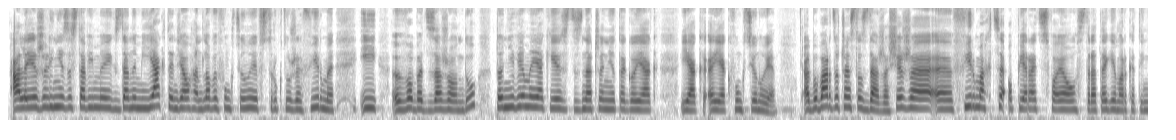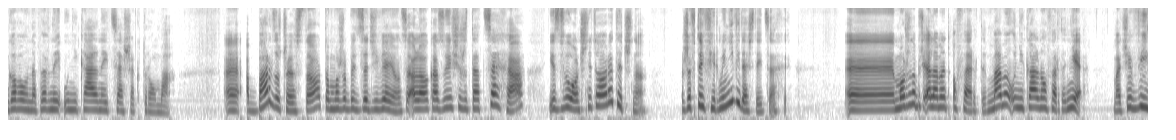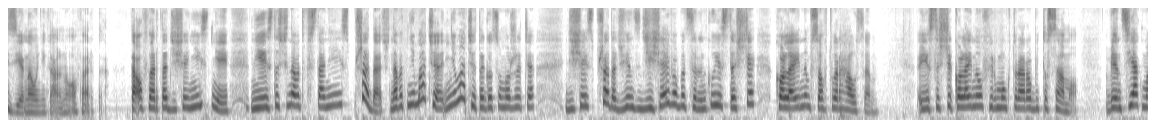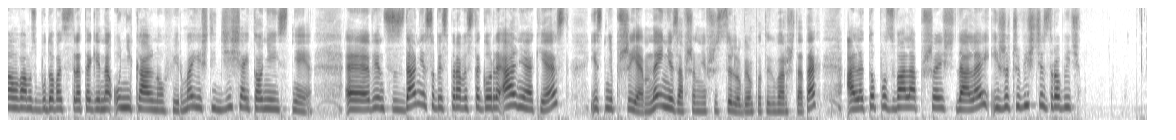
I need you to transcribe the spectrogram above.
Ale jeżeli nie zestawimy ich z danymi, jak ten dział handlowy funkcjonuje w strukturze firmy i wobec zarządu, to nie wiemy, jakie jest znaczenie tego, jak, jak, jak funkcjonuje. Albo bardzo często zdarza się, że e, firma chce opierać swoją strategię marketingową na pewnej unikalnej cesze, którą ma. E, A bardzo często to może być zadziwiające, ale okazuje się, że ta cecha jest wyłącznie teoretyczna, że w tej firmie nie widać tej cechy. E, może to być element oferty. Mamy unikalną ofertę. Nie. Macie wizję na unikalną ofertę. Ta oferta dzisiaj nie istnieje. Nie jesteście nawet w stanie jej sprzedać. Nawet nie macie, nie macie tego, co możecie dzisiaj sprzedać. Więc dzisiaj wobec rynku jesteście kolejnym software house'em. Jesteście kolejną firmą, która robi to samo. Więc jak mam Wam zbudować strategię na unikalną firmę, jeśli dzisiaj to nie istnieje? E, więc zdanie sobie sprawy z tego realnie, jak jest, jest nieprzyjemne i nie zawsze mnie wszyscy lubią po tych warsztatach, ale to pozwala przejść dalej i rzeczywiście zrobić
